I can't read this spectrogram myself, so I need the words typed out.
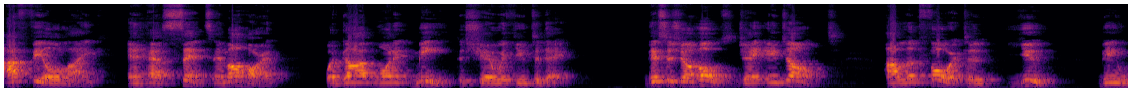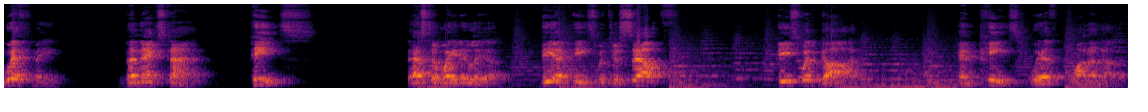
I feel like and have sense in my heart what God wanted me to share with you today. This is your host, J.A. Jones. I look forward to you being with me the next time. Peace. That's the way to live. Be at peace with yourself, peace with God, and peace with one another.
